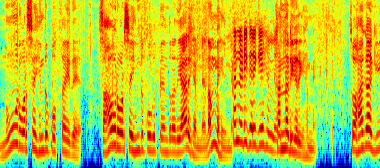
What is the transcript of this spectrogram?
ನೂರು ವರ್ಷ ಹಿಂದಕ್ಕೆ ಹೋಗ್ತಾ ಇದೆ. ಸಾವಿರ ವರ್ಷ ಹಿಂದಕ್ಕೆ ಹೋಗುತ್ತೆ ಅಂದ್ರೆ ಅದು ಯಾರಿಗೆ ಹೆಮ್ಮೆ? ನಮ್ಮ ಹೆಮ್ಮೆ. ಕನ್ನಡಿಗರಿಗೆ ಹೆಮ್ಮೆ. ಕನ್ನಡಿಗರಿಗೆ ಹೆಮ್ಮೆ. ಸೊ ಹಾಗಾಗಿ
